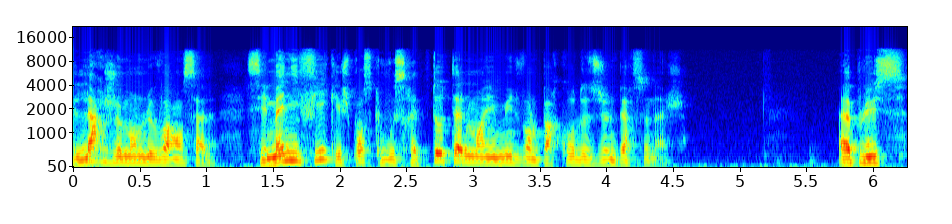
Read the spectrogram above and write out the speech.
largement de le voir en salle. C'est magnifique et je pense que vous serez totalement ému devant le parcours de ce jeune personnage. A plus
